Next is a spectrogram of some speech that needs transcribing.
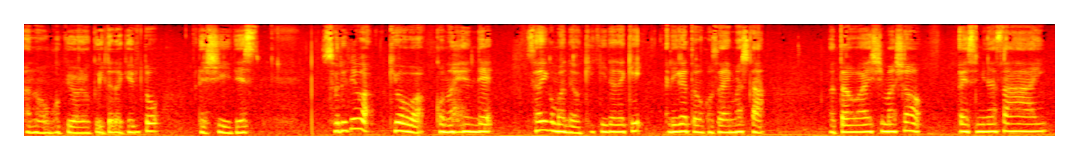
あのご協力いただけると嬉しいです。それでは今日はこの辺で最後までお聴きいただきりがとうございました。またお会いしましょう。おやすみなさい。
